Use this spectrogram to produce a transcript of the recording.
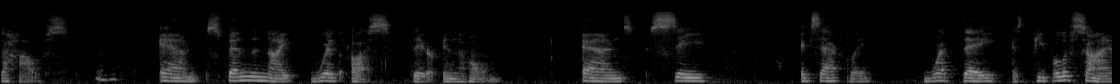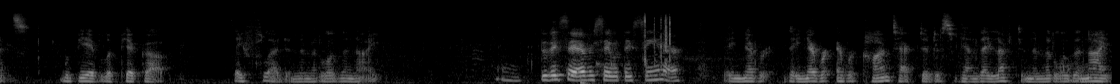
the house Mm-hmm. and spend the night with us there in the home and see exactly what they, as people of science, would be able to pick up. They fled in the middle of the night. Hmm. Did they say ever say what they seen or? They never, they never ever contacted us again. They left in the middle of the night.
